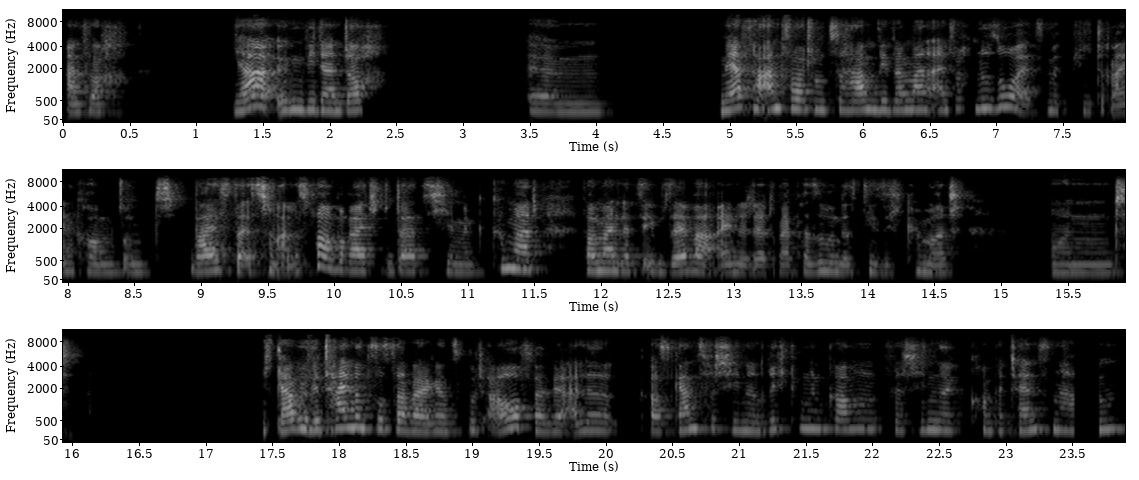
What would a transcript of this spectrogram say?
einfach, ja, irgendwie dann doch ähm, mehr Verantwortung zu haben, wie wenn man einfach nur so als Mitglied reinkommt und weiß, da ist schon alles vorbereitet und da hat sich jemand gekümmert, weil man jetzt eben selber eine der drei Personen ist, die sich kümmert. Und ich glaube, wir teilen uns das dabei ganz gut auf, weil wir alle aus ganz verschiedenen Richtungen kommen, verschiedene Kompetenzen haben.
